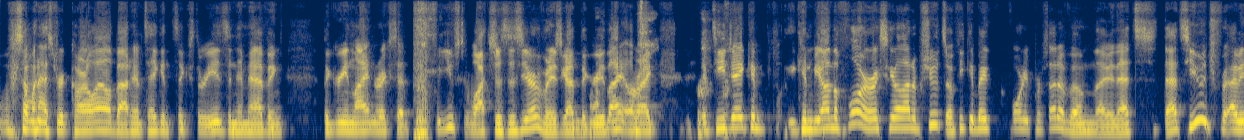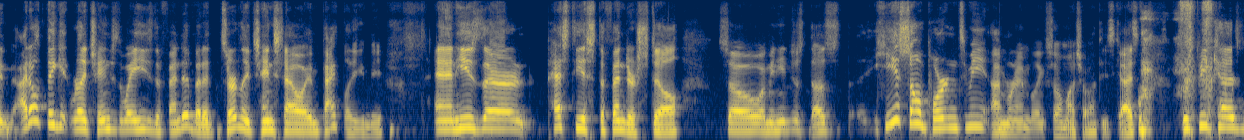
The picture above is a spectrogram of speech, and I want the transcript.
someone asked Rick Carlisle about him taking six threes and him having the green light, and Rick said, "You've watched this this year. Everybody's got the green light." Like, if TJ can can be on the floor, Rick's gonna let him shoot. So if he can make forty percent of them, I mean, that's that's huge. For I mean, I don't think it really changed the way he's defended, but it certainly changed how impactful he can be. And he's their pestiest defender still. So I mean, he just does. He is so important to me. I'm rambling so much about these guys, just because.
